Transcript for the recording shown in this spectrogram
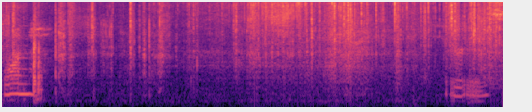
one. Here is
